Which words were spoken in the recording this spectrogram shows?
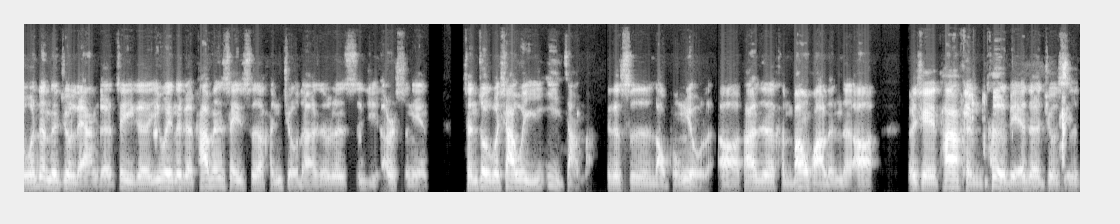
我认的就两个，这个因为那个卡芬塞是很久的，就是十几二十年，曾做过夏威夷议长嘛，这个是老朋友了啊。他是很帮华人的啊，而且他很特别的，就是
